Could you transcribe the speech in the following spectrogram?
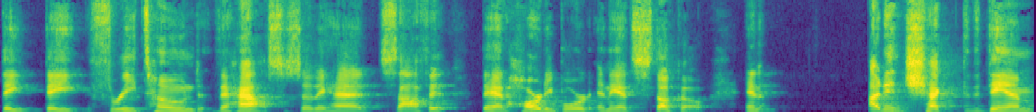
they they three toned the house. So they had soffit, they had Hardie board, and they had stucco. And I didn't check the damn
